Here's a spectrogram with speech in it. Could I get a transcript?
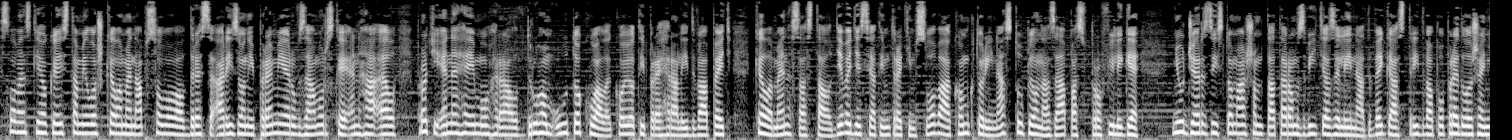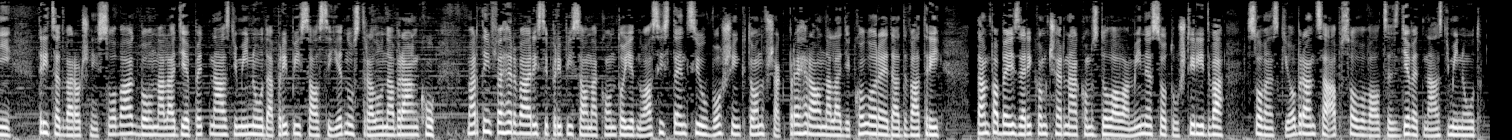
Slovenský hokejista Miloš Kelemen absolvoval v drese Arizony premiéru v zámorskej NHL. Proti Eneheimu hral v druhom útoku, ale Coyoty prehrali 2-5. Kelemen sa stal 93. Slovákom, ktorý nastúpil na zápas v profilige. New Jersey s Tomášom Tatarom zvíťazili nad Vegas 3-2 po predlžení. 32-ročný Slovák bol na ľade 15 minút a pripísal si jednu strelu na bránku. Martin Fehervári si pripísal na konto jednu asistenciu, Washington však prehral na ľade Coloreda 2-3. Tampa Bay s Erikom Černákom zdolala Minnesota 4-2. Slovenský obranca absolvoval cez 19 minút.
